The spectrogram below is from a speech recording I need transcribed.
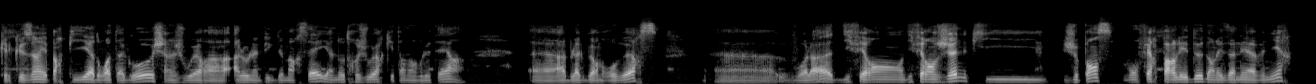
quelques-uns éparpillés à droite à gauche, un joueur à, l'Olympique de Marseille, un autre joueur qui est en Angleterre, à Blackburn Rovers. voilà, différents, différents jeunes qui, je pense, vont faire parler d'eux dans les années à venir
